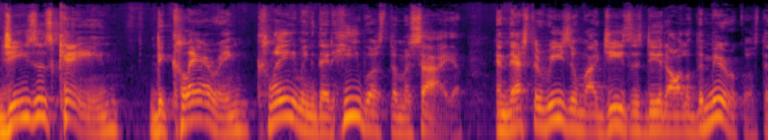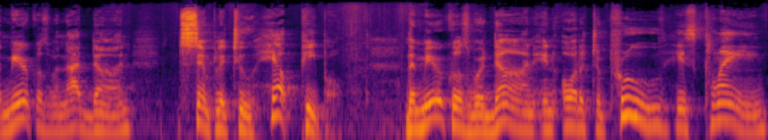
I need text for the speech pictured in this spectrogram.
Jesus came declaring, claiming that he was the Messiah. And that's the reason why Jesus did all of the miracles. The miracles were not done simply to help people, the miracles were done in order to prove his claim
